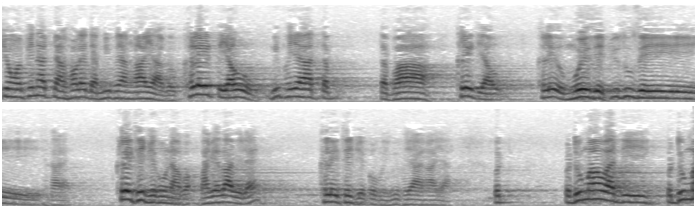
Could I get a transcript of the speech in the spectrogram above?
ကြုံအဖြစ်နဲ့ပြန်ခေါ်လိုက်တဲ့မိဖုရား900ကိုခလေးတယောက်မိဖုရားတပါးခလေးတယောက်ခလေးကိုမွေးစေပြုစုစေတခါလေခလေးထိပ်ဖြစ်ကုန်တာပေါ့ဘာဖြစ်သွားပြီလဲခလေးထိပ်ဖြစ်ကုန်ပြီမိဖုရား900ဘဒုမဝတီဘဒုမ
